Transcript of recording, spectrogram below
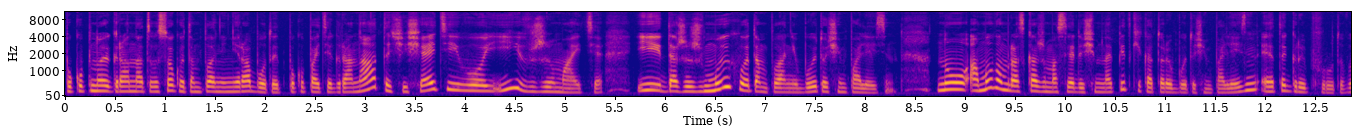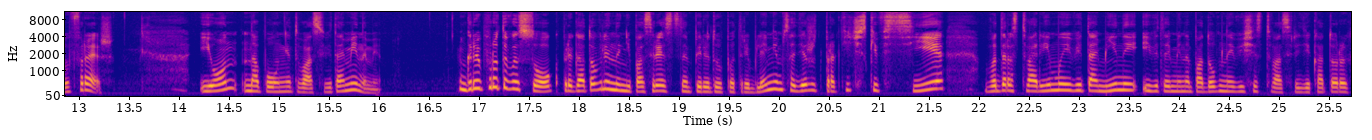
покупной гранатовый сок в этом плане не работает. Покупайте гранат, очищайте его и вжимайте. И даже жмых в этом плане будет очень полезен. Ну, а мы вам расскажем о следующем напитке, который будет очень полезен. Это грейпфрутовый фреш. И он наполнит вас витаминами. Грейпфрутовый сок, приготовленный непосредственно перед употреблением, содержит практически все водорастворимые витамины и витаминоподобные вещества, среди которых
